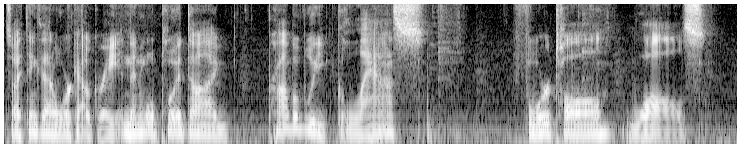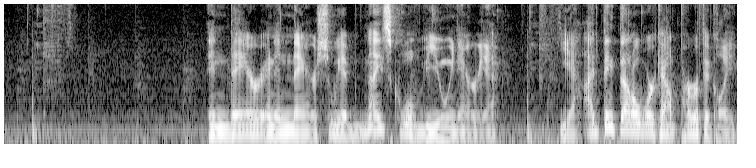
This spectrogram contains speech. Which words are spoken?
So I think that'll work out great. And then we'll put uh, probably glass four tall walls in there, and in there. So we have nice, cool viewing area. Yeah, I think that'll work out perfectly.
